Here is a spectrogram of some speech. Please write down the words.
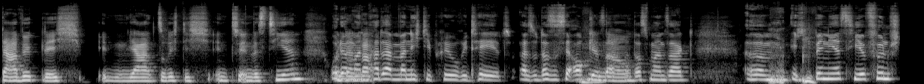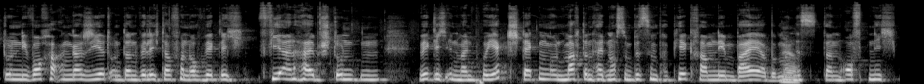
da wirklich in, ja so richtig in, zu investieren. Oder man hat aber nicht die Priorität. Also das ist ja auch eine genau. Sache, dass man sagt, ähm, ich bin jetzt hier fünf Stunden die Woche engagiert und dann will ich davon auch wirklich viereinhalb Stunden wirklich in mein Projekt stecken und mache dann halt noch so ein bisschen Papierkram nebenbei. Aber man ja. ist dann oft nicht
